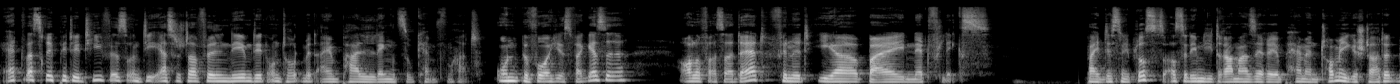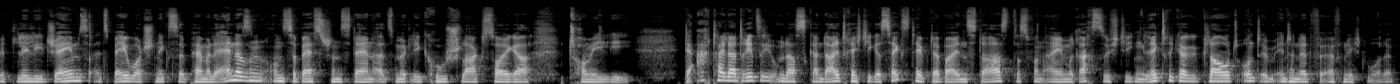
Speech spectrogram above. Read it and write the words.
etwas repetitiv ist und die erste Staffel neben den Untot mit ein paar Längen zu kämpfen hat. Und bevor ich es vergesse, All of Us Are Dead findet ihr bei Netflix. Bei Disney Plus ist außerdem die Dramaserie Pam and Tommy gestartet mit Lily James als Baywatch-Nixe Pamela Anderson und Sebastian Stan als Mötley Crüe Schlagzeuger Tommy Lee. Der Achteiler dreht sich um das skandalträchtige Sextape der beiden Stars, das von einem rachsüchtigen Elektriker geklaut und im Internet veröffentlicht wurde.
